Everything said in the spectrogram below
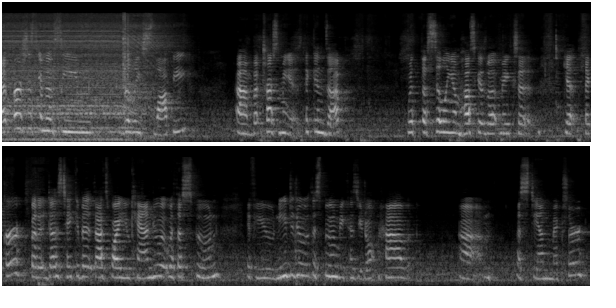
At first it's going to seem really sloppy, um, but trust me, it thickens up. With the psyllium husk is what makes it get thicker, but it does take a bit. That's why you can do it with a spoon. If you need to do it with a spoon because you don't have um, a stand mixer.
